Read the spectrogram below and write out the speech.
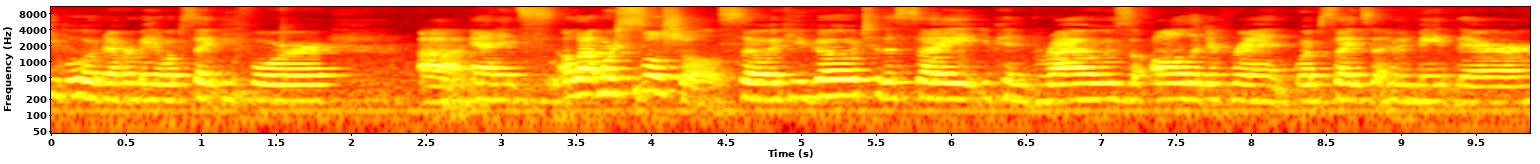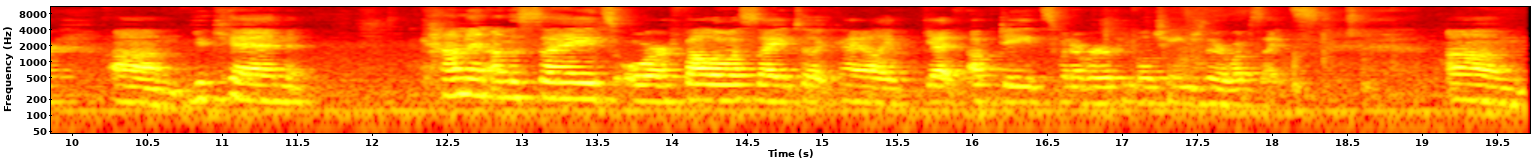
people who have never made a website before, uh, and it's a lot more social. So if you go to the site, you can browse all the different websites that have been made there. Um, you can comment on the sites or follow a site to kind of like get updates whenever people change their websites. Um,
